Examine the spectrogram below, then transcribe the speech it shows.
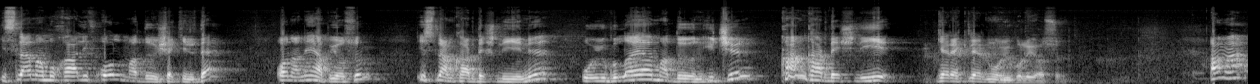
İslam'a muhalif olmadığı şekilde ona ne yapıyorsun? İslam kardeşliğini uygulayamadığın için kan kardeşliği gereklerini uyguluyorsun. Ama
